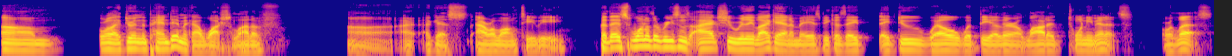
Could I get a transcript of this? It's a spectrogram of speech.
Um, or like during the pandemic, I watched a lot of, uh, I, I guess hour long TV. But that's one of the reasons I actually really like anime is because they they do well with the other allotted 20 minutes or less.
